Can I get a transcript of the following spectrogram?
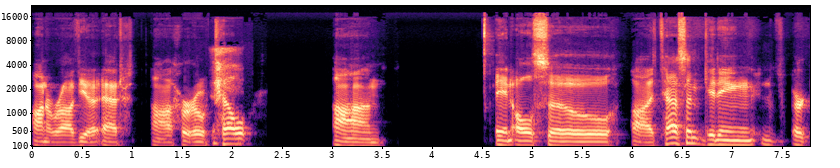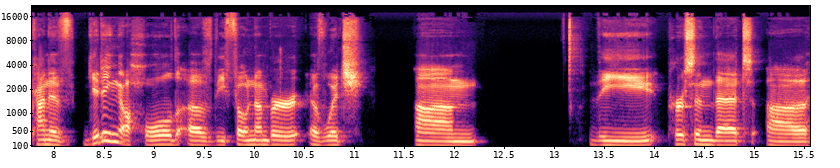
on Aravia at uh, her hotel, um, and also uh, getting or kind of getting a hold of the phone number of which um, the person that uh,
